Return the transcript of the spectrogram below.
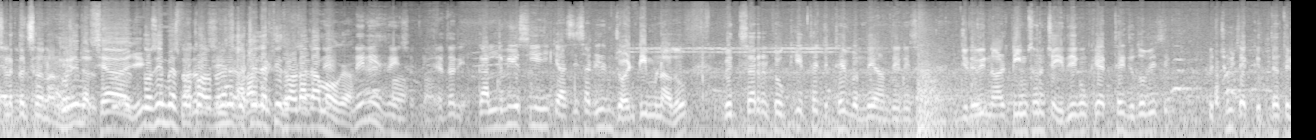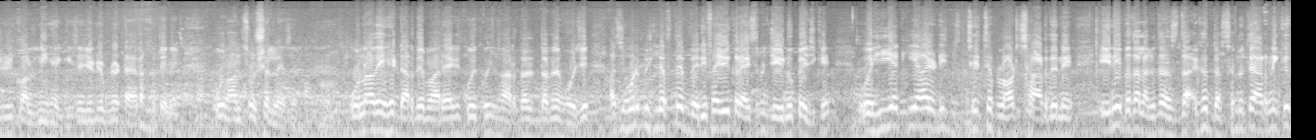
ਸਾਡਾ ਕੰਸਰਨ ਆਉਂਦਾ ਤੁਸੀਂ ਦੱਸਿਆ ਹੈ ਜੀ। ਤੁਸੀਂ ਮਿਸਪਰ ਕਾਰਪੋਰੇਸ਼ਨ ਨੂੰ ਚਿੱਠੀ ਲਿਖੀ ਤੁਹਾਡਾ ਕੰਮ ਹੋ ਗਿਆ। ਨਹੀਂ ਨਹੀਂ ਨਹੀਂ ਸਰ। ਇਦਾਂ ਕੱਲ ਵੀ ਅਸੀਂ ਇਹੀ ਕਿਹਾ ਸੀ ਸਾਡੀ ਜੁਆਇੰਟ ਟੀਮ ਬਣਾ ਦਿਓ। ਵਿਦ ਸਰ ਕਿਉਂਕਿ ਇੱਥੇ ਜਿੱਥੇ ਵੀ ਬੰਦੇ ਆਉਂਦੇ ਨੇ ਸਰ ਜਿਹੜੇ ਵੀ ਨਾਲ ਟੀਮ ਸਾਨੂੰ ਚਾਹੀਦੀ ਹੈ ਕਿਉਂਕਿ ਇੱਥੇ ਜਦੋਂ ਵੀ ਅਸੀਂ ਪਿੱਛੋਂ ਹੀ ਚੈੱਕ ਕੀਤਾ ਤੇ ਜਿਹੜੀ ਕਾਲੋਨੀ ਹੈਗੀ ਸਰ ਜਿਹੜੇ ਆਪਣੇ ਟਾਇਰ ਰੱਖਦੇ ਨੇ ਉਹ ਅਨਸੋਸ਼ਲ ਨੇ ਸਰ। ਉਹਨਾਂ ਦੇ ਇਹ ਡਰ ਦੇ ਮਾਰੇ ਆ ਕਿ ਕੋਈ ਕੋਈ ਹਾਰਦਾ ਇਦਾਂ ਦਾ ਹੋ ਜੇ। ਅਸੀਂ ਹੁਣ ਪਿਛਲੇ ਹਫ਼ਤੇ ਵੈਰੀਫਾਈ ਵੀ ਕਰਾਈ ਸੀ ਨੂੰ ਜੇ ਨੂੰ ਭੇਜ ਕੇ। ਉਹ ਇਹੀ ਹੈ ਕਿ ਆ ਜਿਹੜੀ ਜਿੱਥੇ ਜਿੱਥੇ ਪਲਾਟ ਛਾੜਦੇ ਨੇ ਇਹ ਨਹੀਂ ਪਤਾ ਲੱਗਦਾ ਦੱਸਦਾ ਇਹ ਦੱਸਣ ਨੂੰ ਤਿਆਰ ਨਹੀਂ ਕਿ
